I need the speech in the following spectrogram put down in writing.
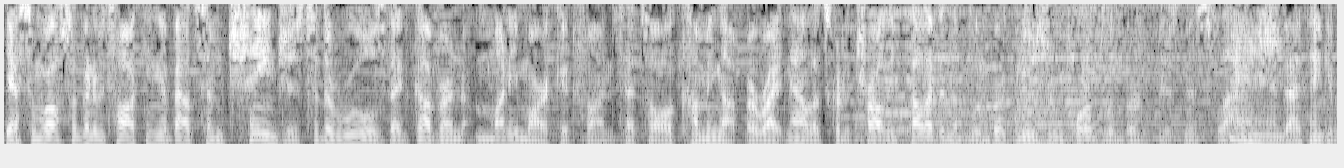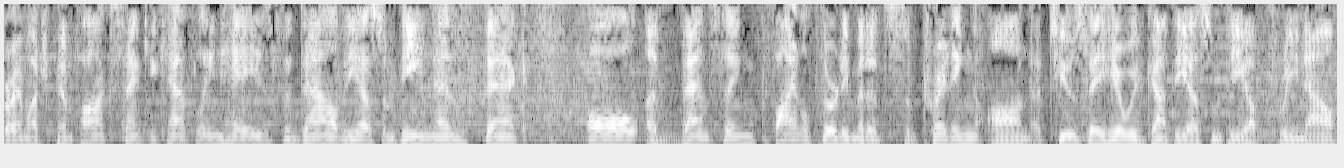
Yes, and we're also going to be talking about some changes to the rules that govern money market funds. That's all coming up. But right now, let's go to Charlie Pellet in the Bloomberg Newsroom for a Bloomberg Business Flash. And I thank you very much, Pimm Fox. Thank you, Kathleen Hays, the Dow, the S&P, NASDAQ, all advancing. Final 30 minutes of trading on a Tuesday here. We've got the S&P up three now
